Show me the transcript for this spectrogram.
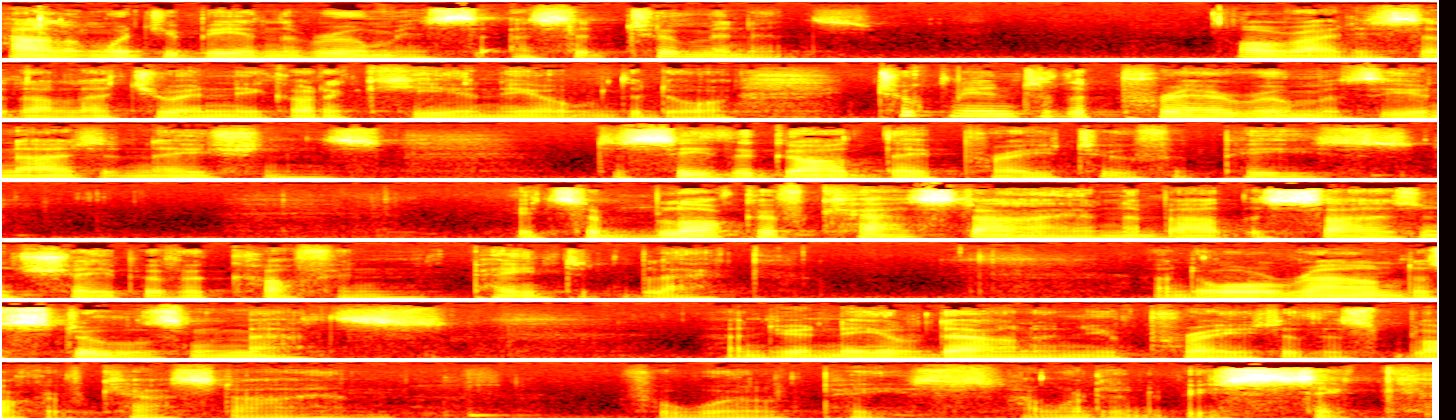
How long would you be in the room? I said, Two minutes. All right, he said, I'll let you in. He got a key and he opened the door. He took me into the prayer room of the United Nations to see the God they pray to for peace. It's a block of cast iron about the size and shape of a coffin, painted black. And all round are stools and mats. And you kneel down and you pray to this block of cast iron for world peace. I wanted to be sick.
